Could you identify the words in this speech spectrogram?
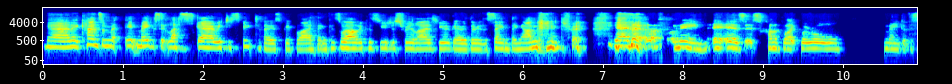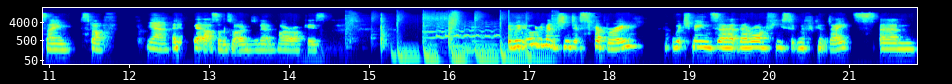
yeah and it kind of it makes it less scary to speak to those people i think as well because you just realize you're going through the same thing i'm going through. Yeah no, that's what i mean. It is. It's kind of like we're all made of the same stuff. Yeah. And you get that sometimes you know in hierarchies. We've already mentioned it's february which means uh, there are a few significant dates. Um,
